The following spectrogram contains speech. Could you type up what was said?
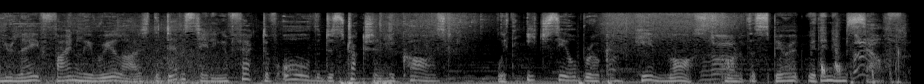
Yulei finally realized the devastating effect of all the destruction he caused. With each seal broken, he lost part of the spirit within himself.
